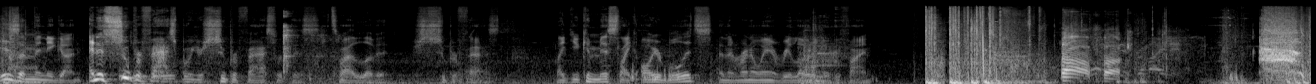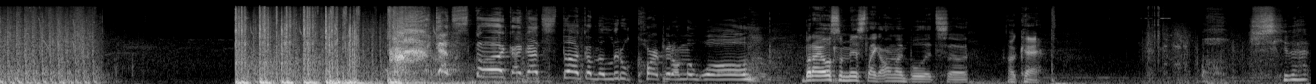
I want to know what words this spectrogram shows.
is a minigun. And it's super fast, bro. You're super fast with this. That's why I love it. You're super fast. Like, you can miss, like, all your bullets and then run away and reload and you'll be fine. Oh, fuck. I got stuck! I got stuck on the little carpet on the wall. But I also missed, like, all my bullets, so... Okay. Oh, did you see that?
